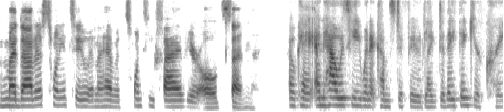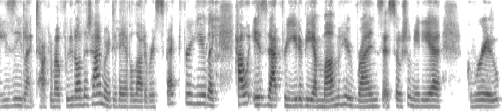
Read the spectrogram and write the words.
my daughter's 22 and i have a 25 year old son Okay. And how is he when it comes to food? Like, do they think you're crazy, like talking about food all the time, or do they have a lot of respect for you? Like, how is that for you to be a mom who runs a social media group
